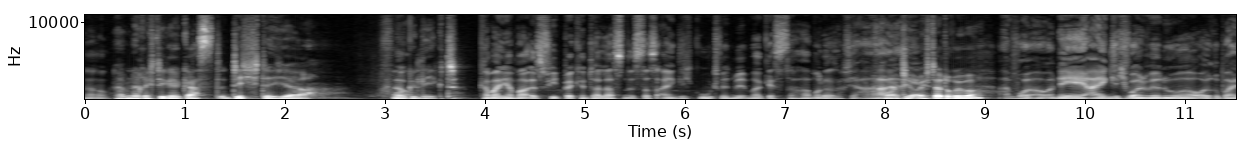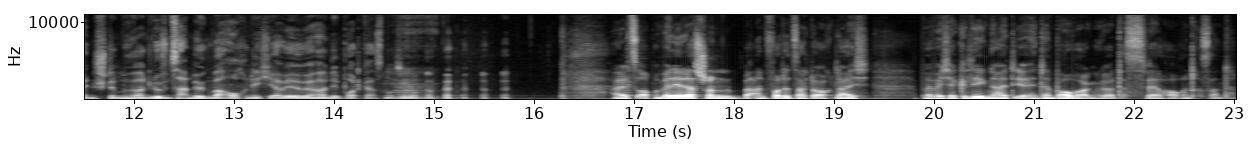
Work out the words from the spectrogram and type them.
Ja. Wir haben eine richtige Gastdichte hier vorgelegt. Kann man ja mal als Feedback hinterlassen. Ist das eigentlich gut, wenn wir immer Gäste haben? Oder sagt ja, Freut ihr euch darüber? Ah, woll- Nee, eigentlich wollen wir nur eure beiden Stimmen hören. Löwenzahn mögen wir auch nicht. Ja, wir, wir hören den Podcast nur so. Als ob. Und wenn ihr das schon beantwortet, sagt auch gleich, bei welcher Gelegenheit ihr hinterm Bauwagen hört. Das wäre doch auch interessant.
